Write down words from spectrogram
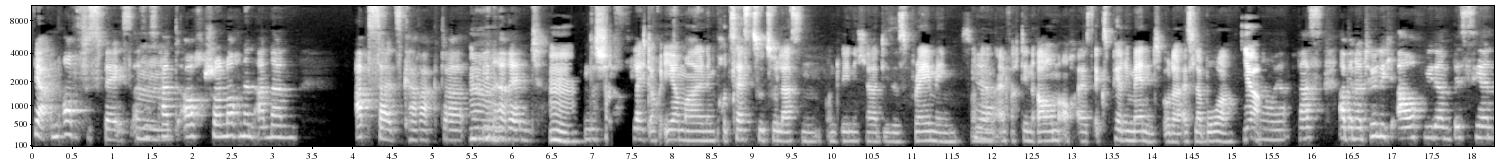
ja, ein Off-Space. Also mhm. es hat auch schon noch einen anderen Abseitscharakter Mhm. inhärent. Mm. Und das schafft vielleicht auch eher mal einen Prozess zuzulassen und weniger dieses Framing, sondern Ja. einfach den Raum auch als Experiment oder als Labor. Ja, Genau, ja. Das aber natürlich auch wieder ein bisschen,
